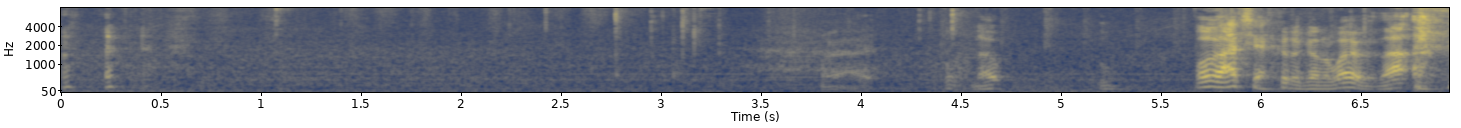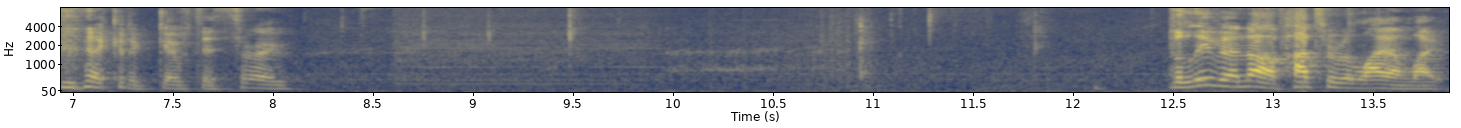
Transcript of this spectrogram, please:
right. Oh, nope. Oh, actually, I could have gone away with that. I could have ghosted through. Believe it or not, I've had to rely on like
